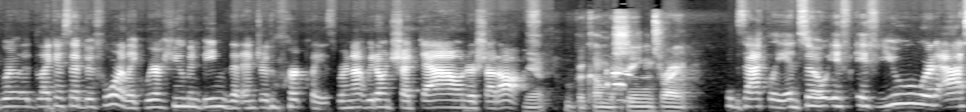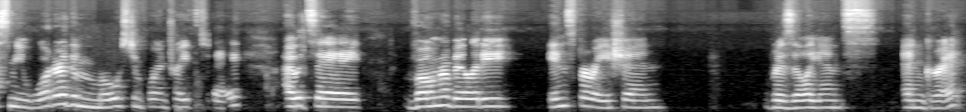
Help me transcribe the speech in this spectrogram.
we're like I said before, like we're human beings that enter the workplace. We're not we don't shut down or shut off. Yeah, become machines, right? Exactly. And so if if you were to ask me what are the most important traits today, I would say vulnerability, inspiration, resilience, and grit.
